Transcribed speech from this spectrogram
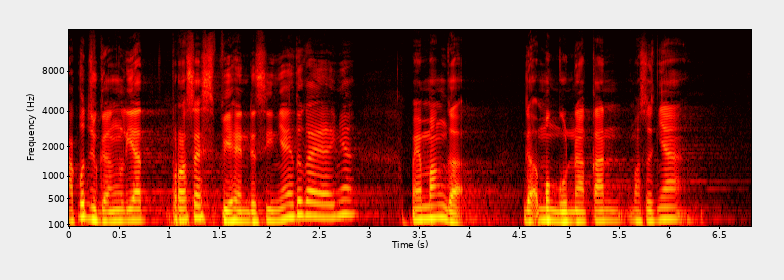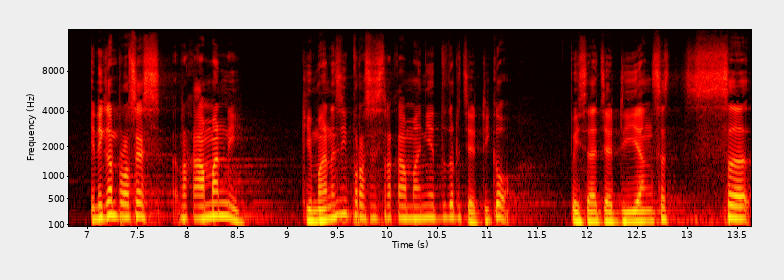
aku juga ngelihat proses behind the scene-nya itu kayaknya memang nggak nggak menggunakan maksudnya ini kan proses rekaman nih. Gimana sih proses rekamannya itu terjadi kok bisa jadi yang se, se-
